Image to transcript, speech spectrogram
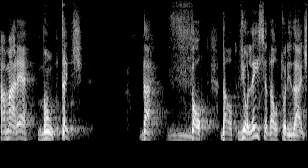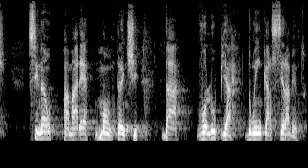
a maré montante da, da violência da autoridade, senão a maré montante da volúpia do encarceramento.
